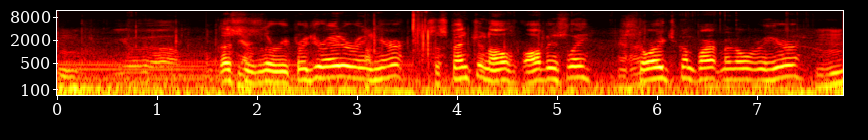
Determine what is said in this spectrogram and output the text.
Mm. You, uh, this Yeah. is the refrigerator in here. Suspension, all obviously. Uh-huh. Storage compartment over here Mm-hmm.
